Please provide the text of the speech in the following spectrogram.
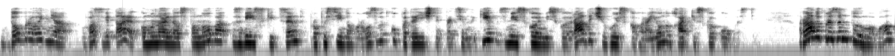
Доброго дня! Вас вітає комунальна установа Зміївський центр професійного розвитку педагогічних працівників Зміївської міської ради Чугуївського району Харківської області. Радо презентуємо вам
